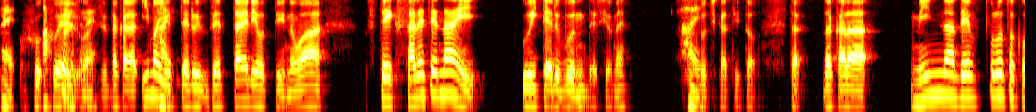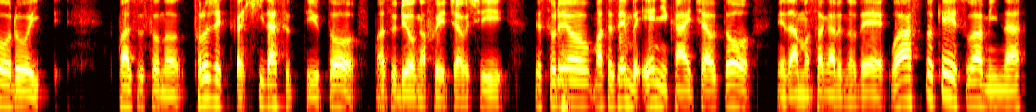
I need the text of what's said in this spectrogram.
はい、増えるわけですよ。だから今言ってる絶対量っていうのは、ステーキされてない浮いてる分ですよね。はい。どっちかっていうと。だだからみんなデブプロトコルをまずそのプロジェクトから引き出すっていうと、まず量が増えちゃうし、で、それをまた全部円に変えちゃうと値段も下がるので、ワーストケースはみんな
